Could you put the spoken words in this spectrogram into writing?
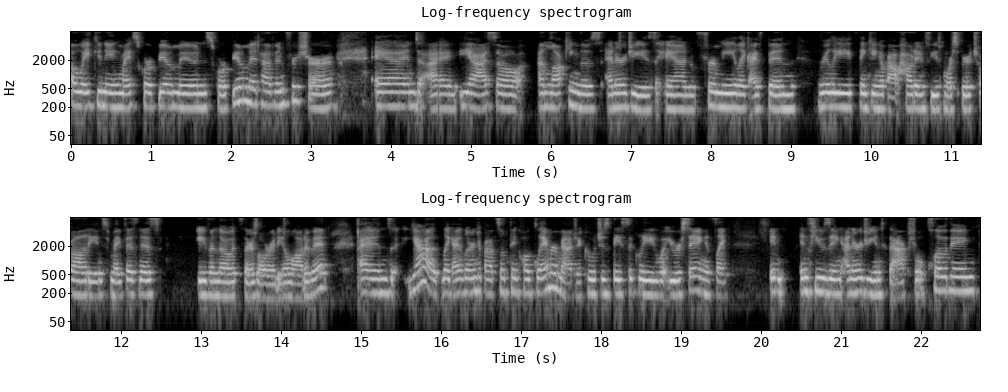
awakening my Scorpio moon, Scorpio midheaven for sure. And I, yeah, so unlocking those energies. And for me, like I've been really thinking about how to infuse more spirituality into my business even though it's there's already a lot of it and yeah like i learned about something called glamour magic which is basically what you were saying it's like in, infusing energy into the actual clothing.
